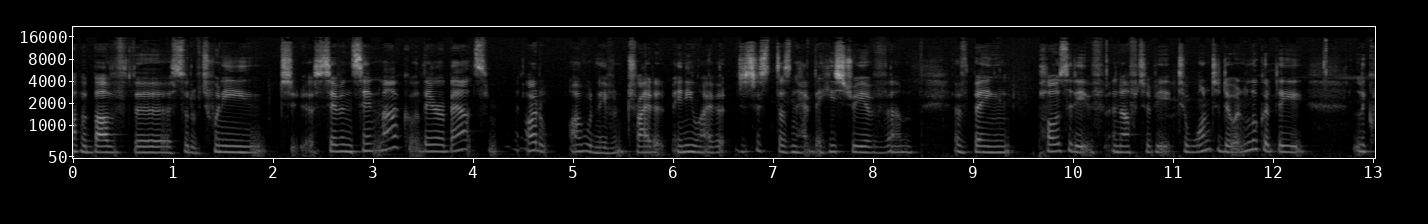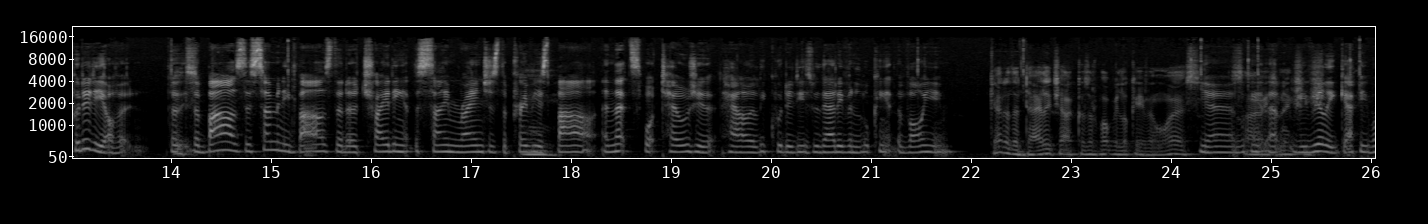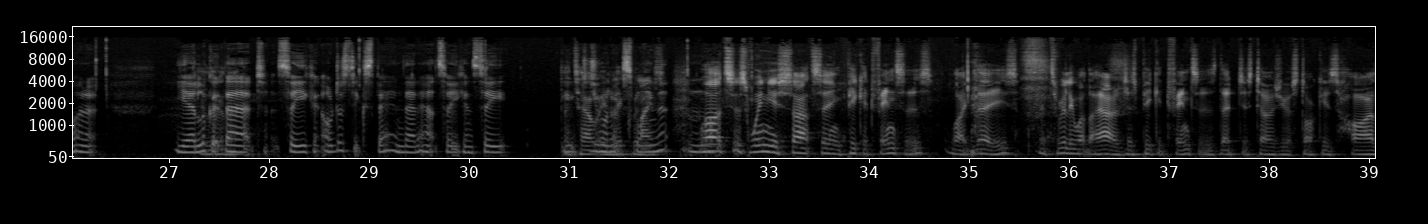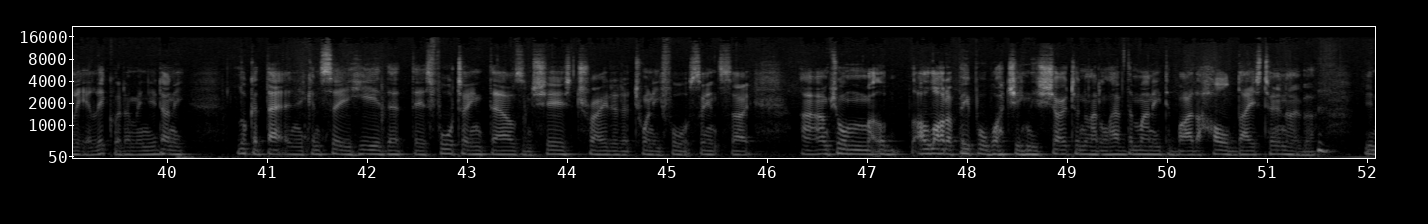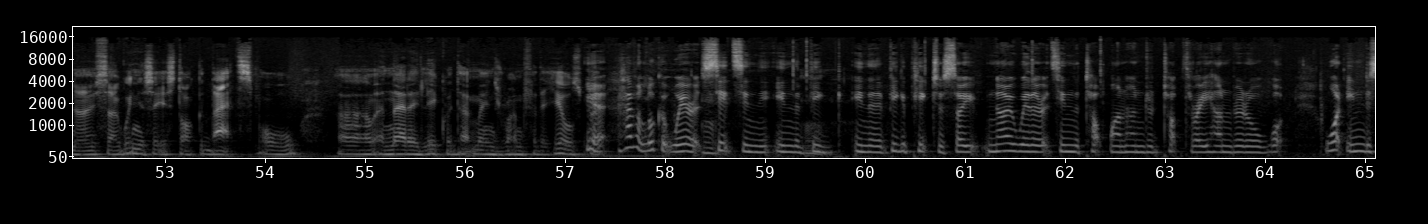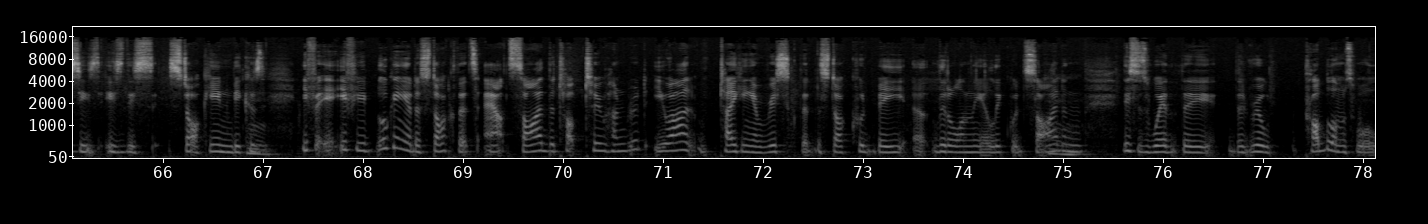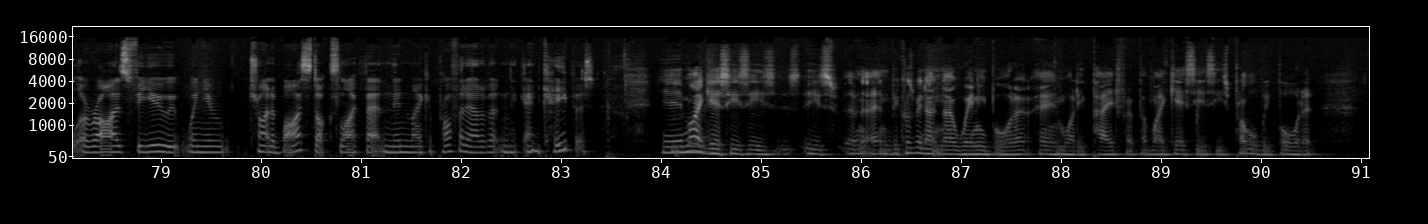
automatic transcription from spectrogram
up above the sort of 27 cent mark or thereabouts. I'd, I wouldn't even trade it anyway, but it just doesn't have the history of, um, of being positive enough to, be, to want to do it. And look at the liquidity of it. The, the, bars, there's so many bars that are trading at the same range as the previous mm. bar, and that's what tells you how liquid it is without even looking at the volume. Go to the daily chart because it'll probably look even worse. Yeah, so looking at that, it'll be really gappy, won't it? Yeah, look at that. So you can. I'll just expand that out so you can see. That's how do you want to explain that? Mm. Well, it's just when you start seeing picket fences like these, it's really what they are. It's just picket fences. That just tells you a stock is highly illiquid. I mean, you'd only look at that and you can see here that there's 14,000 shares traded at 24 cents. So uh, I'm sure a lot of people watching this show tonight will have the money to buy the whole day's turnover. you know, so when you see a stock that small, um, and that a liquid, that means run for the hills. But yeah, have a look at where it mm, sits in the in the mm. big in the bigger picture, so you know whether it's in the top 100, top 300, or what what indices is this stock in? Because mm. if if you're looking at a stock that's outside the top 200, you are taking a risk that the stock could be a little on the illiquid side, mm. and this is where the the real problems will arise for you when you're trying to buy stocks like that and then make a profit out of it and, and keep it. Yeah, my guess is he's, he's, and because we don't know when he bought it and what he paid for it, but my guess is he's probably bought it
